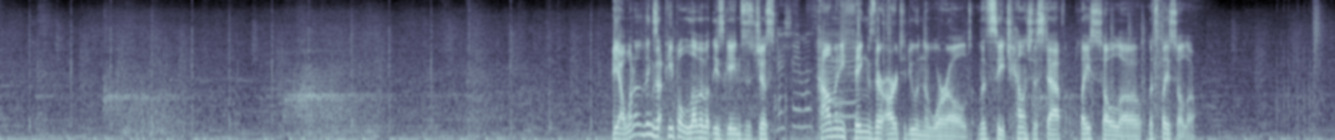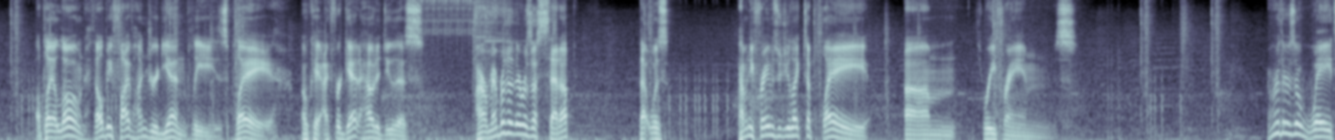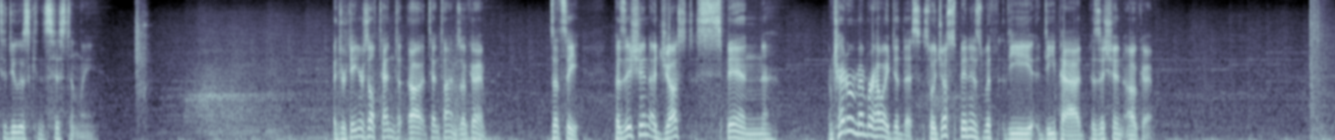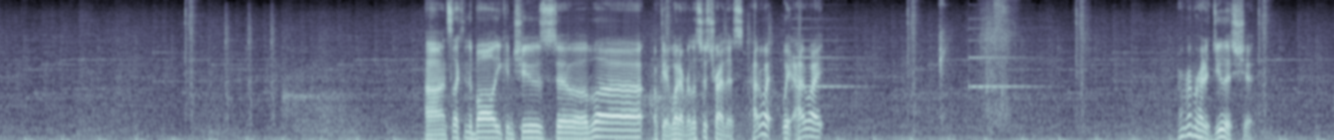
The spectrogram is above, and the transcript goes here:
Yeah, one of the things that people love about these games is just how many things there are to do in the world. Let's see. Challenge the staff. Play solo. Let's play solo. I'll play alone. That'll be 500 yen, please. Play. Okay, I forget how to do this. I remember that there was a setup that was... How many frames would you like to play? Um, three frames. Remember there's a way to do this consistently. Entertain yourself 10, uh, 10 times. Okay. Let's see. Position, adjust, spin. I'm trying to remember how I did this. So adjust spin is with the D-pad. Position, okay. Uh, and selecting the ball, you can choose, so blah, blah. Okay, whatever. Let's just try this. How do I, wait, how do I? I don't remember how to do this shit.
